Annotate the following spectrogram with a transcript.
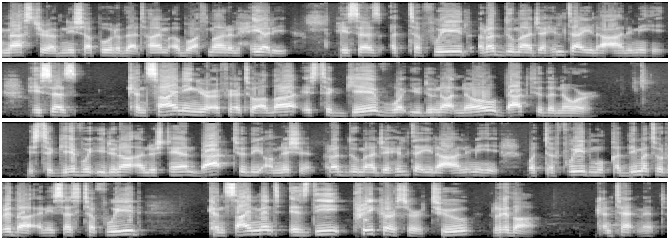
master of Nishapur of that time, Abu Uthman al-Hiyari, he says, "At-tafwid raddu ma jahilta ila alimihi." He says, consigning your affair to Allah is to give what you do not know back to the knower. Is to give what you do not understand back to the omniscient. رَدُّ مَا جَهِلْتَ إِلَىٰ عَالِمِهِ وَالتَّفْوِيد مُقَدِّمَةُ الرِّضَى And he says tafweed, consignment is the precursor to rida, contentment.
